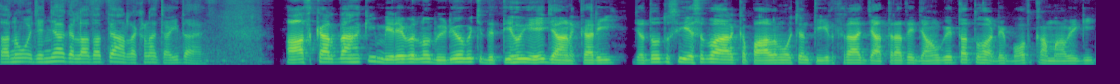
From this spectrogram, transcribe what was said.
ਸਾਨੂੰ ਅਜਿਹੀਆਂ ਗੱਲਾਂ ਦਾ ਧਿਆਨ ਰੱਖਣਾ ਚਾਹੀਦਾ ਹੈ। ਆਸ ਕਰਦਾ ਹਾਂ ਕਿ ਮੇਰੇ ਵੱਲੋਂ ਵੀਡੀਓ ਵਿੱਚ ਦਿੱਤੀ ਹੋਈ ਇਹ ਜਾਣਕਾਰੀ, ਜਦੋਂ ਤੁਸੀਂ ਇਸ ਵਾਰ ਕਪਾਲ ਮੋਚਨ ਤੀਰਥਰਾਜ ਯਾਤਰਾ ਤੇ ਜਾਓਗੇ ਤਾਂ ਤੁਹਾਡੇ ਬਹੁਤ ਕੰਮ ਆਵੇਗੀ।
